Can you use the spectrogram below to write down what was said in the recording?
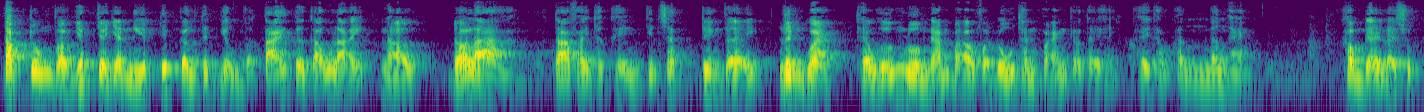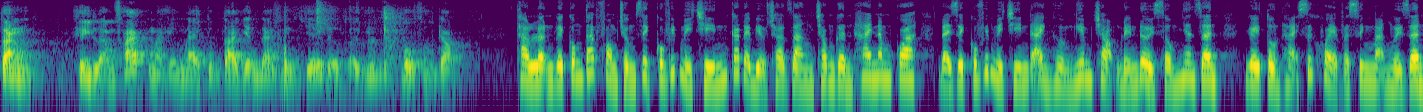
tập trung vào giúp cho doanh nghiệp tiếp cận tín dụng và tái cơ cấu lại nợ. Đó là ta phải thực hiện chính sách tiền tệ linh hoạt theo hướng luôn đảm bảo và đủ thanh khoản cho thể hệ thống ngân hàng. Không để lãi suất tăng khi lạm phát mà hiện nay chúng ta vẫn đang kiềm chế được ở dưới mức 4%. Thảo luận về công tác phòng chống dịch COVID-19, các đại biểu cho rằng trong gần 2 năm qua, đại dịch COVID-19 đã ảnh hưởng nghiêm trọng đến đời sống nhân dân, gây tổn hại sức khỏe và sinh mạng người dân.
